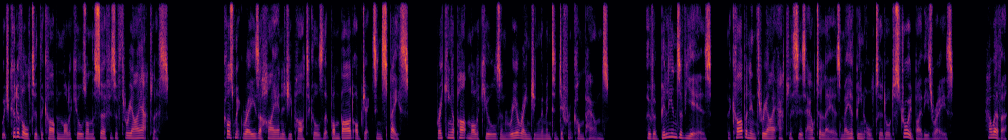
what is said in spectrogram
which could have altered the carbon molecules on the surface of 3I Atlas. Cosmic rays are high energy particles that bombard objects in space, breaking apart molecules and rearranging them into different compounds. Over billions of years, the carbon in 3I Atlas's outer layers may have been altered or destroyed by these rays. However,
